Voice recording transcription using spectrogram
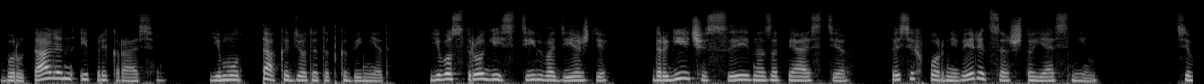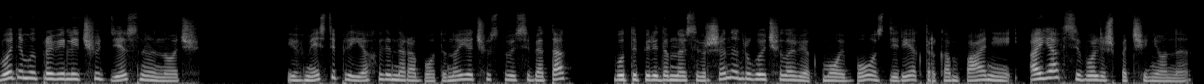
Брутален и прекрасен. Ему так идет этот кабинет. Его строгий стиль в одежде, Дорогие часы на запястье. До сих пор не верится, что я с ним. Сегодня мы провели чудесную ночь. И вместе приехали на работу, но я чувствую себя так, будто передо мной совершенно другой человек, мой босс, директор компании, а я всего лишь подчиненная,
